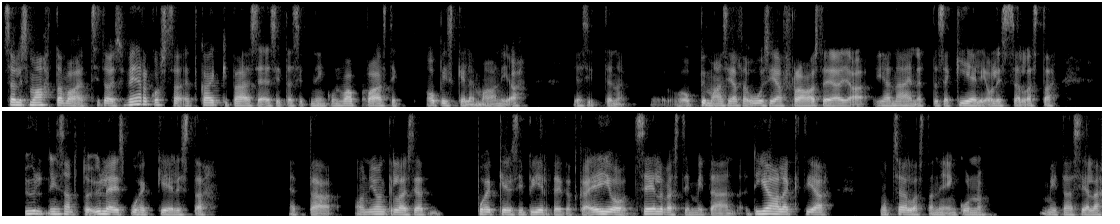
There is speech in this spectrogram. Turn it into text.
se olisi mahtavaa, että sitä olisi verkossa, että kaikki pääsee sitä sitten niin kuin vapaasti opiskelemaan ja, ja sitten oppimaan sieltä uusia fraaseja ja, ja näin, että se kieli olisi sellaista yl, niin sanottua yleispuhekielistä, että on jonkinlaisia puhekielisiä piirteitä, jotka ei ole selvästi mitään dialektia, mutta sellaista niin kuin, mitä siellä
